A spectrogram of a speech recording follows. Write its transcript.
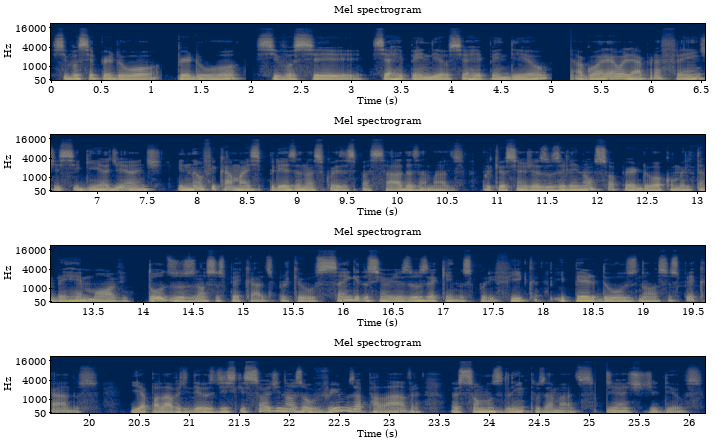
Se você perdoou, perdoou. Se você se arrependeu, se arrependeu. Agora é olhar para frente e seguir adiante e não ficar mais presa nas coisas passadas, amados, porque o Senhor Jesus ele não só perdoa, como ele também remove todos os nossos pecados, porque o sangue do Senhor Jesus é quem nos purifica e perdoa os nossos pecados. E a palavra de Deus diz que só de nós ouvirmos a palavra, nós somos limpos, amados, diante de Deus.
